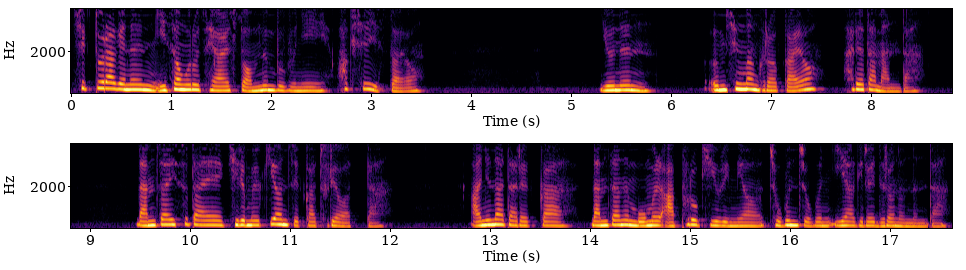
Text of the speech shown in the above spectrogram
식도락에는 이성으로 제어할 수 없는 부분이 확실히 있어요. 윤은 음식만 그럴까요? 하려다 만다. 남자의 수다에 기름을 끼얹을까 두려웠다. 아니나 다를까 남자는 몸을 앞으로 기울이며 조근조근 이야기를 늘어놓는다.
